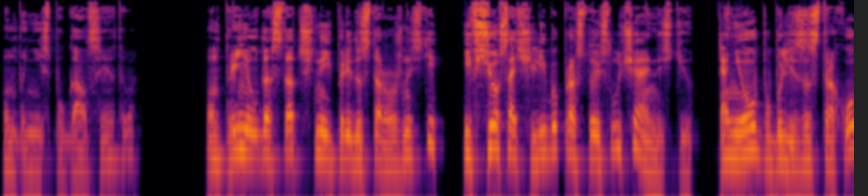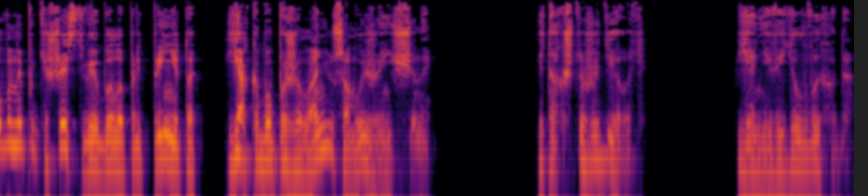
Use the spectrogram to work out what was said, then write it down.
Он бы не испугался этого. Он принял достаточные предосторожности, и все сочли бы простой случайностью, они оба были застрахованы, путешествие было предпринято якобы по желанию самой женщины. Итак, что же делать? Я не видел выхода.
